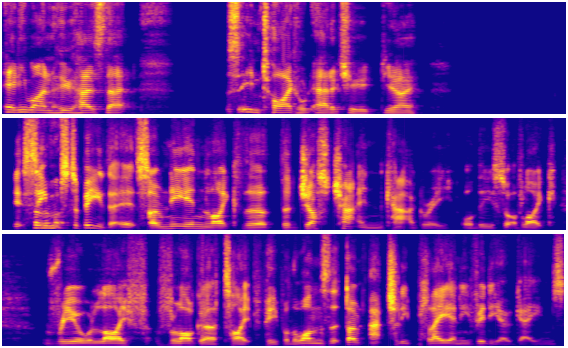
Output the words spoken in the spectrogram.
anyone who has that entitled attitude, you know. It mo- seems to be that it's only in like the the just chatting category or these sort of like real life vlogger type people, the ones that don't actually play any video games,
